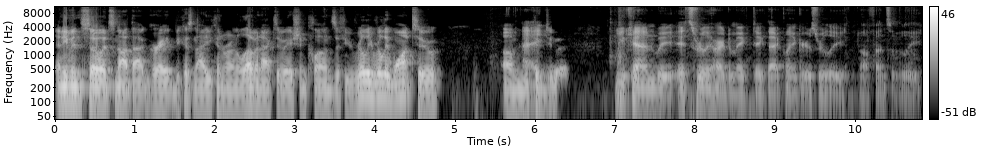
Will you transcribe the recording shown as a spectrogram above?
and even so, it's not that great because now you can run eleven activation clones if you really really want to. Um, you I- could do it. You can, but it's really hard to make take that clankers really offensively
